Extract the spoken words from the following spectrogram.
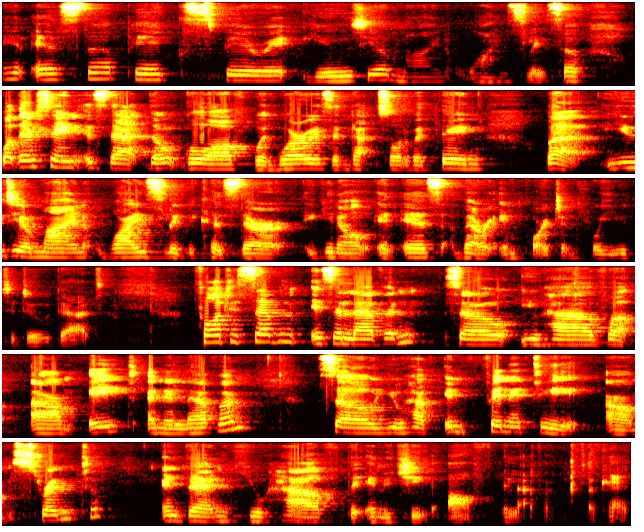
It is the pig spirit. Use your mind wisely. So what they're saying is that don't go off with worries and that sort of a thing, but use your mind wisely because there, you know, it is very important for you to do that. 47 is 11, so you have uh, um, 8 and 11. So you have infinity um, strength, and then you have the energy of 11. Okay,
